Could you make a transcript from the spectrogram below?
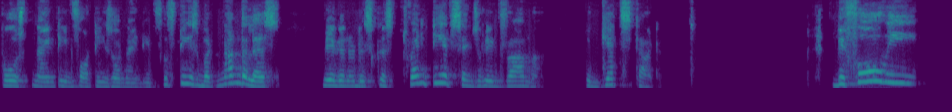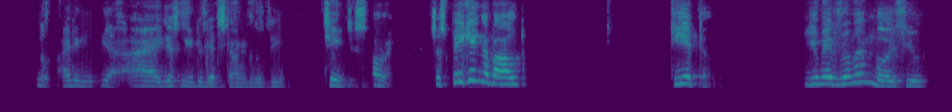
post 1940s or 1950s, but nonetheless, we are going to discuss 20th century drama to get started. Before we, no, I think, yeah, I just need to get started with the changes. All right. So speaking about theater, you may remember if you,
